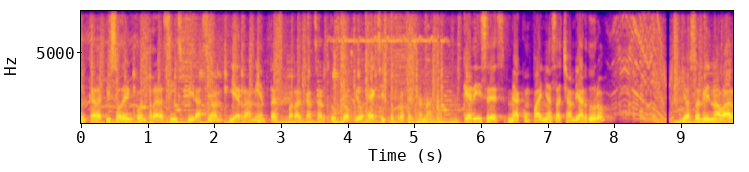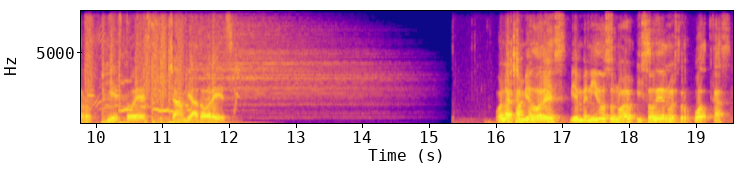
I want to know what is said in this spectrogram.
En cada episodio encontrarás inspiración y herramientas para alcanzar tu propio éxito profesional. ¿Qué dices? ¿Me acompañas a chambear duro? Yo soy Luis Navarro y esto es Chambeadores. Hola chambeadores, bienvenidos a un nuevo episodio de nuestro podcast.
